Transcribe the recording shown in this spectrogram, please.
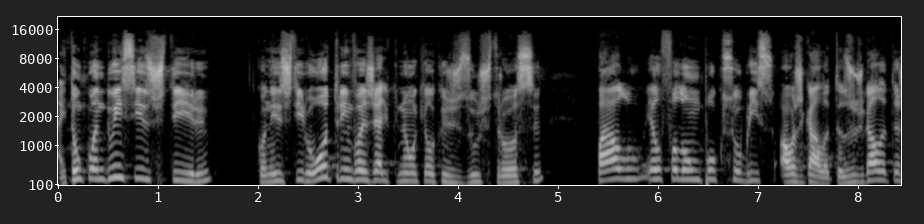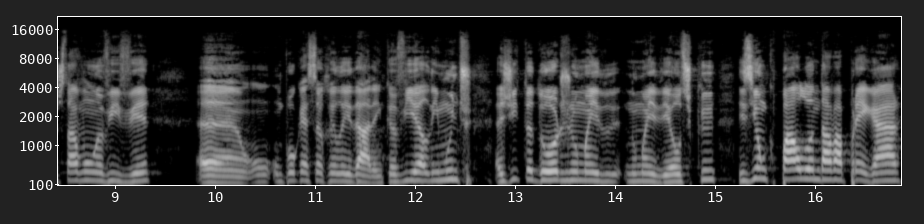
Então, quando isso existir, quando existir outro evangelho que não aquele que Jesus trouxe, Paulo ele falou um pouco sobre isso aos Gálatas. Os Gálatas estavam a viver uh, um, pouco essa realidade, em que havia ali muitos agitadores no meio, de, no meio deles que diziam que Paulo andava a pregar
